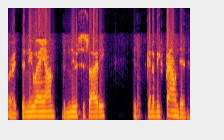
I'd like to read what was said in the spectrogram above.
right? The new Aeon, the new society is going to be founded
